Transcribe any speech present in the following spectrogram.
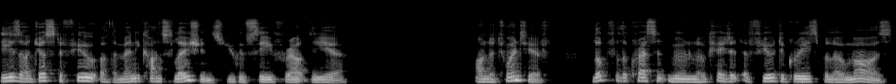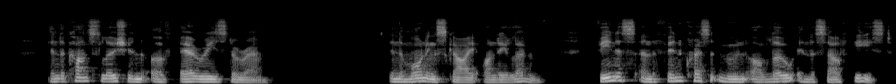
These are just a few of the many constellations you can see throughout the year. On the 20th, Look for the crescent moon located a few degrees below Mars in the constellation of Aries the Ram. In the morning sky on the 11th, Venus and the thin crescent moon are low in the southeast.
